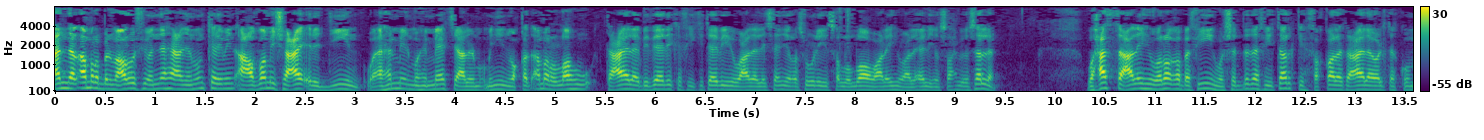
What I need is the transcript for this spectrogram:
أن الأمر بالمعروف والنهي عن المنكر من أعظم شعائر الدين وأهم المهمات على المؤمنين وقد أمر الله تعالى بذلك في كتابه وعلى لسان رسوله صلى الله عليه وعلى آله وصحبه وسلم. وحث عليه ورغب فيه وشدد في تركه فقال تعالى ولتكن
